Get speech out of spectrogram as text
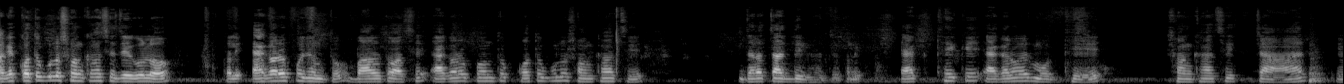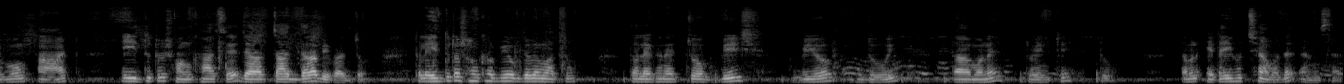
আগে কতগুলো সংখ্যা আছে যেগুলো, তাহলে এগারো পর্যন্ত, বারো তো আছে, এগারো পর্যন্ত কতগুলো সংখ্যা আছে যারা চার দিয়ে বিভাজ্য? তাহলে এক থেকে এগারো এর মধ্যে সংখ্যা আছে চার এবং আট। এই দুটো সংখ্যা আছে যারা চার দ্বারা বিভাজ্য। তাহলে এই দুটো সংখ্যা বিয়োগ যাবে মাত্র। তাহলে এখানে চব্বিশ বিয়োগ দুই, তার মানে টোয়েন্টি টু। তার মানে এটাই হচ্ছে আমাদের অ্যান্সার।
